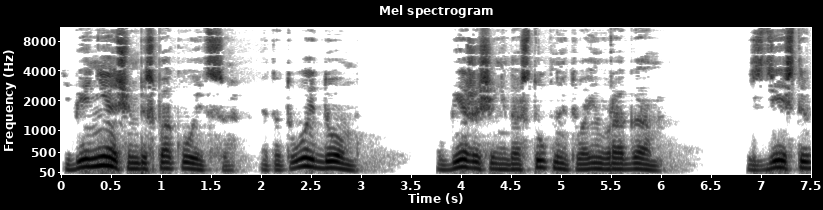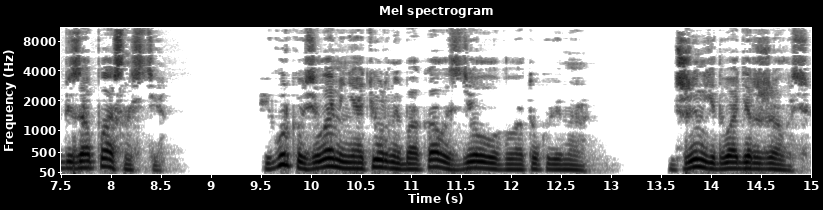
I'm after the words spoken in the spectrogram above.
«Тебе не о чем беспокоиться. Это твой дом, убежище, недоступное твоим врагам. Здесь ты в безопасности». Фигурка взяла миниатюрный бокал и сделала глоток вина. Джин едва держалась.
